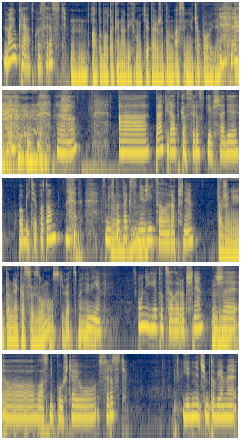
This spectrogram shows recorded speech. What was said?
Majú krátku srst. Uh-huh. Ale to bolo také nadýchnutie, takže tam asi niečo pôjde. Áno. A tá krátka srst je všade po byte potom. Z nich to uh-huh. tak mhm. sneží celoročne. Takže nie je tam nejaká sezónnosť viac menej? Nie. U nich je to celoročne, uh-huh. že uh, vlastne púšťajú srst. Jedine, čím to vieme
